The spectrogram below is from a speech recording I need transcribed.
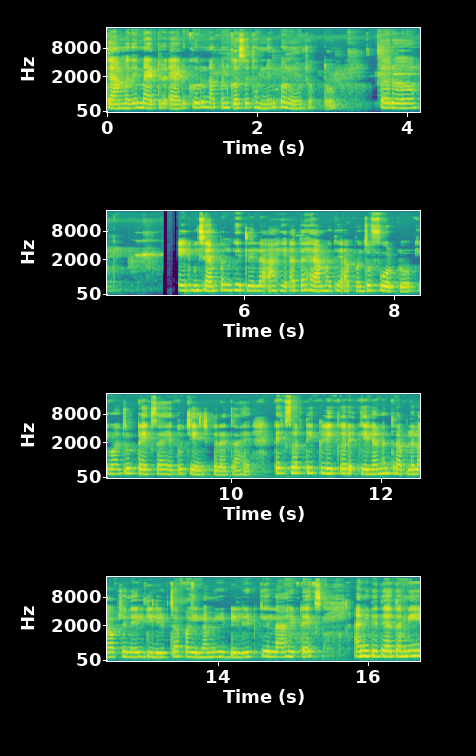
त्यामध्ये मॅटर ॲड करून आपण कसं थंबनेल बनवू शकतो. तर एक मी सॅम्पल घेतलेला आहे. आता ह्यामध्ये आपण जो फोटो किंवा जो टेक्स्ट आहे तो चेंज करायचा आहे. टेक्स्टवरती क्लिक कर केल्यानंतर आपल्याला ऑप्शन येईल डिलीटचा पहिला मी डिलीट केला आहे टेक्स्ट आणि तिथे आता मी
